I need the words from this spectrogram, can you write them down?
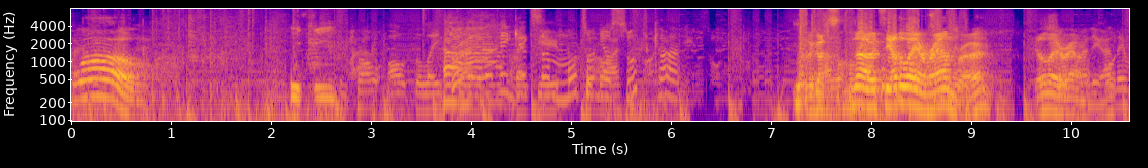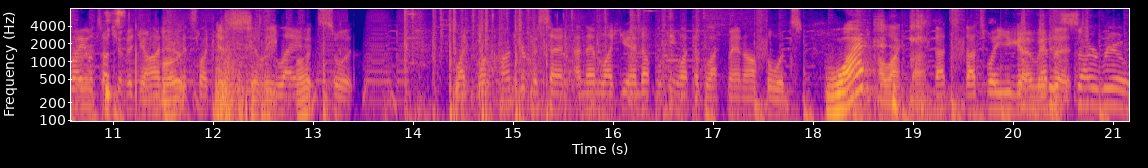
Whoa! Control Alt Delete. Ah, let me get some mud on your Soot, cunt. We got no. It's the other way around, bro. The other way around. The only way you'll touch a vagina if it's like a silly layered mutt. soot. Like 100%, and then like you end up looking like a black man afterwards. What? I like that. That's that's where you go That with is it. so real.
